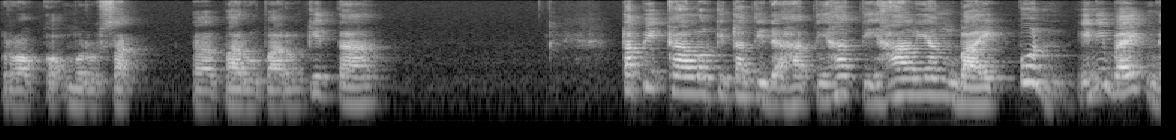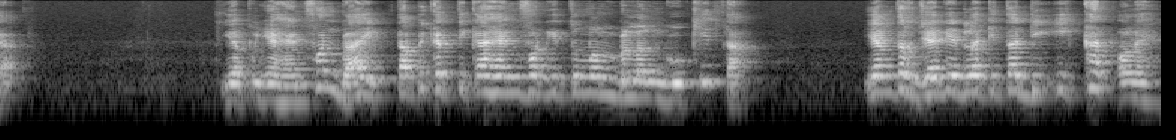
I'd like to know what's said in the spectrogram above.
rokok merusak paru-paru kita. Tapi kalau kita tidak hati-hati, hal yang baik pun, ini baik nggak? Ya punya handphone baik, tapi ketika handphone itu membelenggu kita, yang terjadi adalah kita diikat oleh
